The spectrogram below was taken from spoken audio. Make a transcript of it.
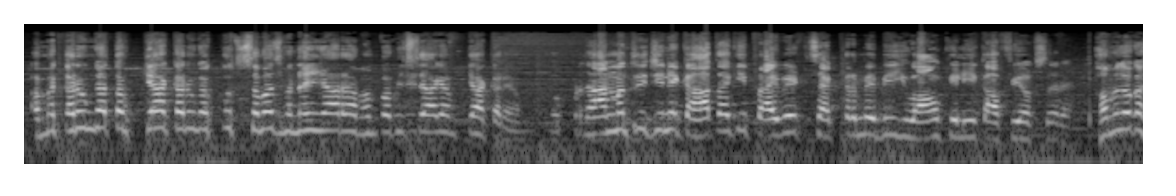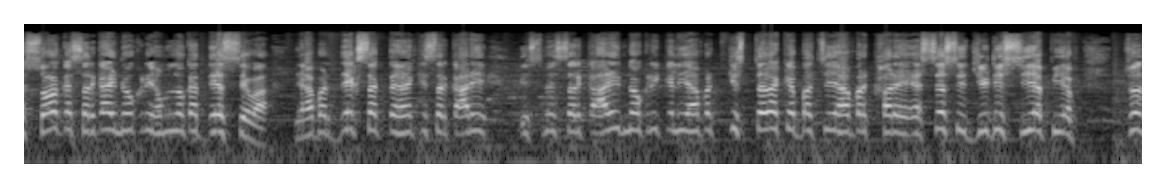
अब मैं करूँगा तो क्या करूँगा? कुछ समझ में नहीं आ रहा। अब हमको अभी इससे आगे हम क्या करें? हम तो प्रधानमंत्री जी ने कहा था कि प्राइवेट सेक्टर में भी युवाओं के लिए काफ़ी अवसर है। हम लोग का शौक है सरकारी नौकरी हम लोग का देश सेवा। यहाँ पर देख सकते हैं कि सरकारी इसमें सरकारी नौकरी के लिए यहाँ पर किस तरह के बच्चे यहाँ पर खड़े S S C G D C F जो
